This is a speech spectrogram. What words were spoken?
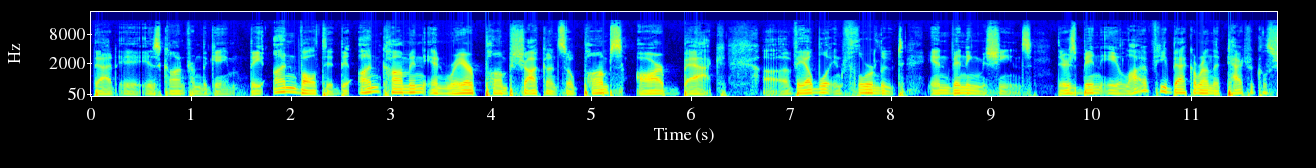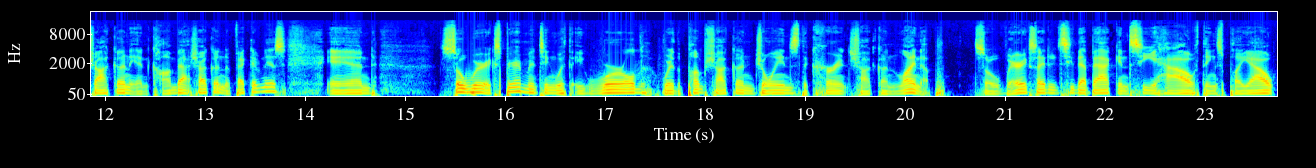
that is gone from the game. They unvaulted the uncommon and rare pump shotgun. So pumps are back, uh, available in floor loot and vending machines. There's been a lot of feedback around the tactical shotgun and combat shotgun effectiveness, and so we're experimenting with a world where the pump shotgun joins the current shotgun lineup. So very excited to see that back and see how things play out.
